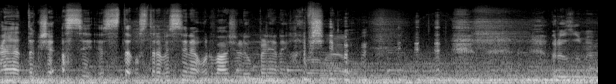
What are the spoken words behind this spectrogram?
eh, takže asi z té Ostravy si neodvážili úplně nejlepší. No, Rozumím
